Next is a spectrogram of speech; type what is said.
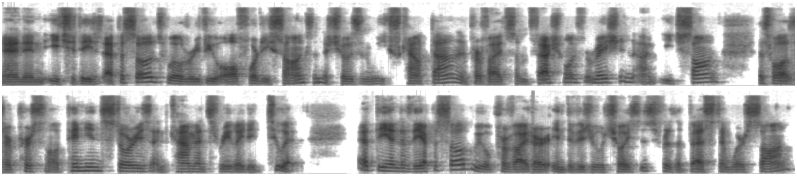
And in each of these episodes, we'll review all 40 songs in the chosen week's countdown and provide some factual information on each song, as well as our personal opinions, stories, and comments related to it. At the end of the episode, we will provide our individual choices for the best and worst song,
